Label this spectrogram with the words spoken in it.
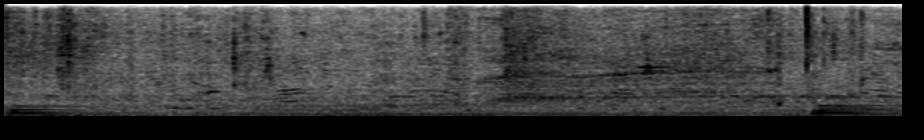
Thank you.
